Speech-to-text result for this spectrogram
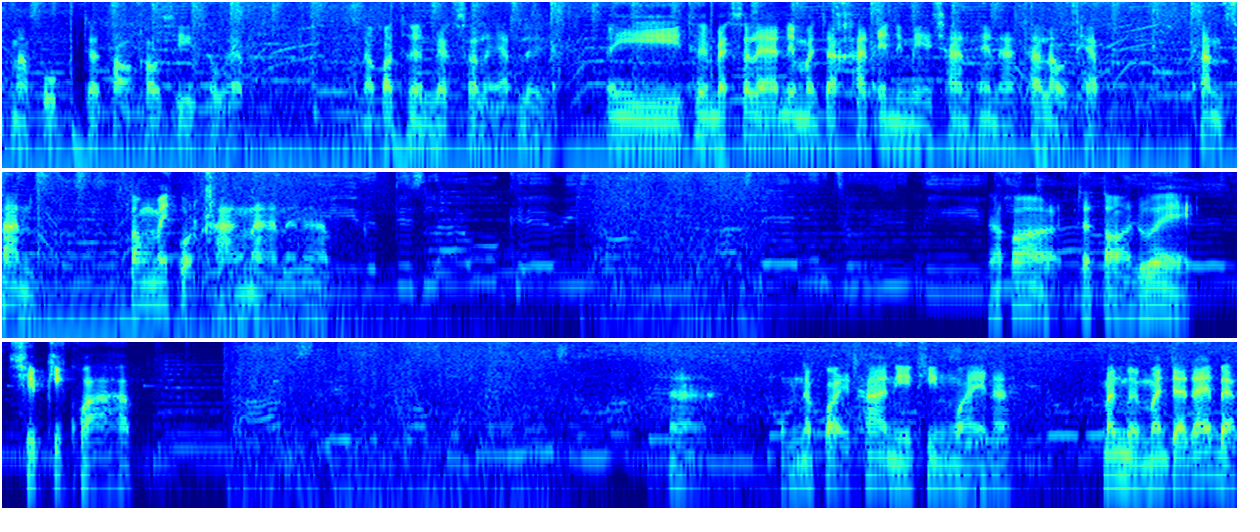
F มาปุ๊บ จะต่อเข้า C swap แล้วก็ turn back slash เลยไอ้ turn back slash เนี่ยมันจะคัดแอนิเมชันให้นะ ถ้าเราแท็บสั้นๆ ต้องไม่กดค้างนานนะครับ แล้วก็จะต่อด้วยชิปคลิกขวาครับอ่าผมจะปล่อยท่านี้ทิ้งไว้นะ มันเหมือนมันจะได้แบบ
